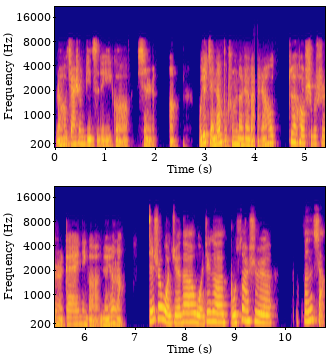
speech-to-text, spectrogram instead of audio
然后加深彼此的一个信任啊。我就简单补充到这吧，然后最后是不是该那个圆圆了？其实我觉得我这个不算是分享，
